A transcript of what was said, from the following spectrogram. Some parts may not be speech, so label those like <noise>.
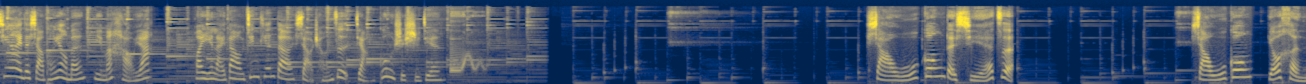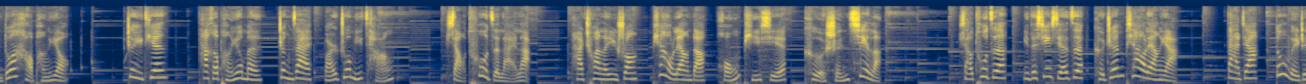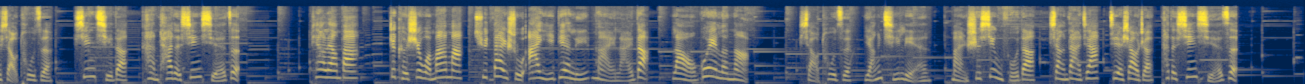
亲爱的小朋友们，你们好呀！欢迎来到今天的小橙子讲故事时间。小蜈蚣的鞋子。小蜈蚣有很多好朋友。这一天，他和朋友们正在玩捉迷藏。小兔子来了，他穿了一双漂亮的红皮鞋，可神气了。小兔子，你的新鞋子可真漂亮呀！大家都围着小兔子，新奇的看它的新鞋子，漂亮吧？这可是我妈妈去袋鼠阿姨店里买来的，老贵了呢。小兔子扬起脸。满是幸福地向大家介绍着他的新鞋子，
